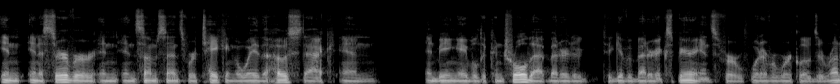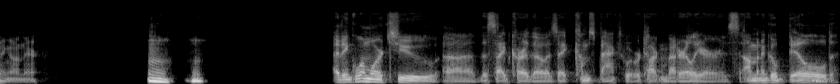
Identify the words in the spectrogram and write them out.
in in a server, in in some sense, we're taking away the host stack and and being able to control that better to to give a better experience for whatever workloads are running on there. Mm-hmm. I think one more to uh, the sidecar though, as it comes back to what we are talking about earlier, is I'm going to go build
